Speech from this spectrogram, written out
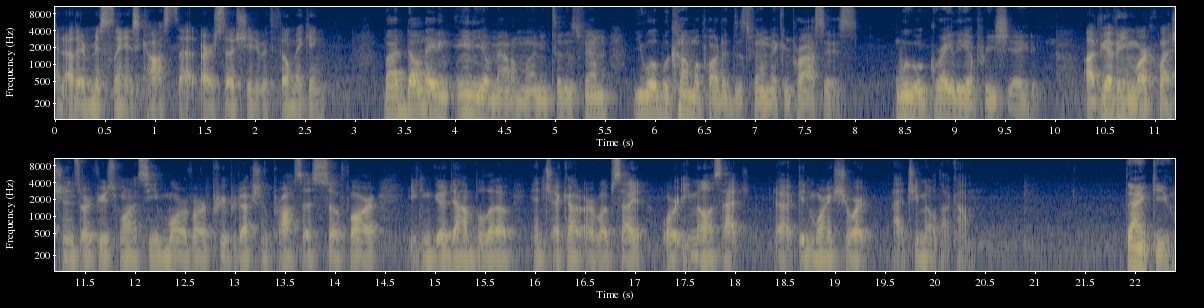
and other miscellaneous costs that are associated with filmmaking. By donating any amount of money to this film, you will become a part of this filmmaking process. We will greatly appreciate it. Uh, if you have any more questions or if you just want to see more of our pre-production process so far, you can go down below and check out our website or email us at uh, goodmorningshort at gmail.com. Thank you.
